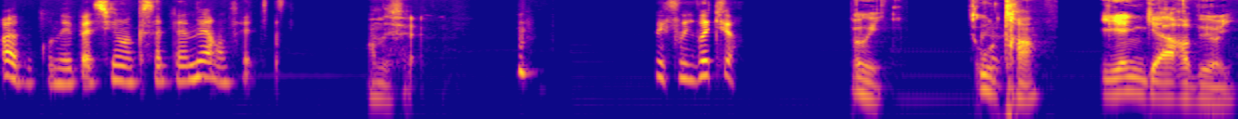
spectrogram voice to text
Ah, donc on n'est pas si loin que ça de la mer en fait. en effet. Il faut une voiture. Oui. Ou le train. Il y a une gare à Bury.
